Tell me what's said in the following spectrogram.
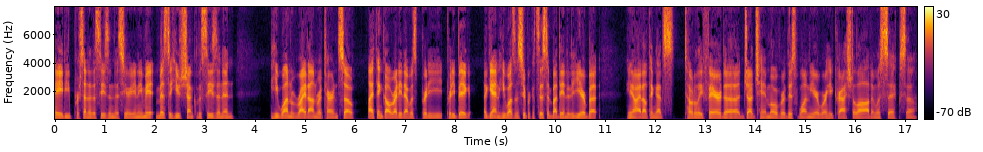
80% of the season this year and he missed a huge chunk of the season and he won right on return. So I think already that was pretty pretty big. Again, he wasn't super consistent by the end of the year, but you know, I don't think that's totally fair to judge him over this one year where he crashed a lot and was sick. So,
